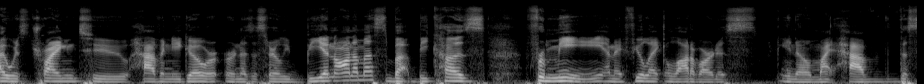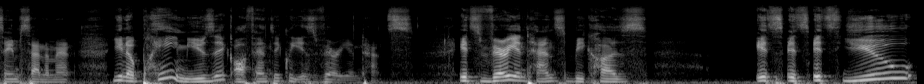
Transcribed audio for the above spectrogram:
I was trying to have an ego or, or necessarily be anonymous, but because for me, and I feel like a lot of artists, you know, might have the same sentiment. You know, playing music authentically is very intense. It's very intense because it's it's it's you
